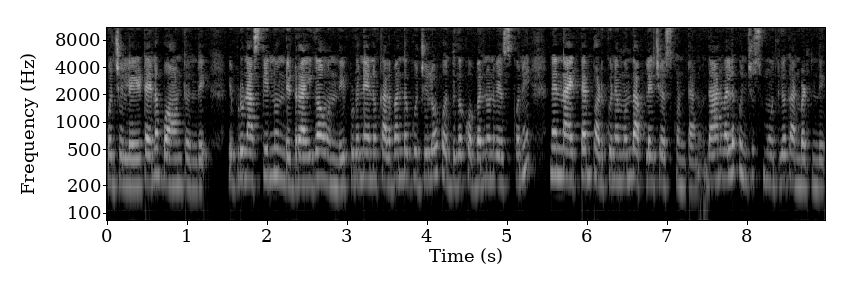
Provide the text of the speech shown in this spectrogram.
కొంచెం లేట్ అయినా బాగుంటుంది. ఇప్పుడు నా స్కిన్ ఉంది డ్రైగా ఉంది. ఇప్పుడు నేను కలబంద గుజ్జులో కొద్దిగా కొబ్బరి నూనె వేసుకొని నేను నైట్ టైం పడుకునే ముందు అప్లై చేసుకుంటాను. దానివల్ల కొంచెం స్మూత్గా కనబడుతుంది.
